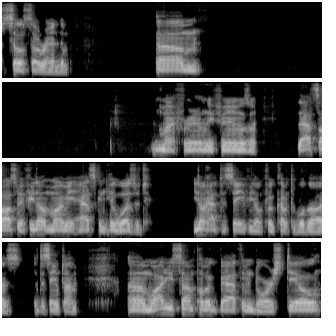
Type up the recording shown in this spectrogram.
so so random. Um, my friendly films. That's awesome. If you don't mind me asking, who was it? You don't have to say if you don't feel comfortable, though. As at the same time, um, why do some public bathroom doors still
